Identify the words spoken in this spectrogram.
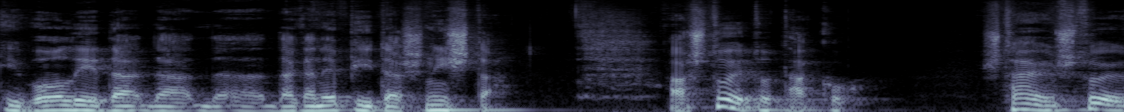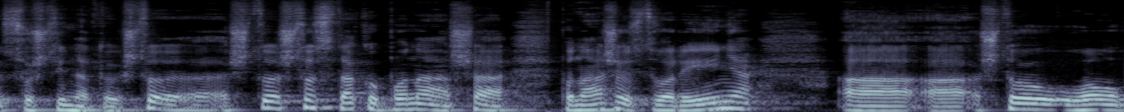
i voli da, da, da, da ga ne pitaš ništa. A što je to tako? Šta je, što je suština toga? Što, što, što se tako ponaša, ponašaju stvorenja, a, a što u ovom,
